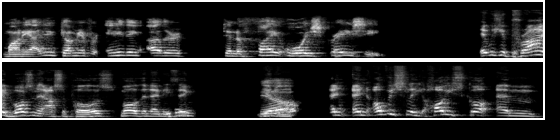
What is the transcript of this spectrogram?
money. I didn't come here for anything other than to fight Royce Gracie. It was your pride, wasn't it? I suppose more than anything. Yeah. You know? And and obviously Royce got um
